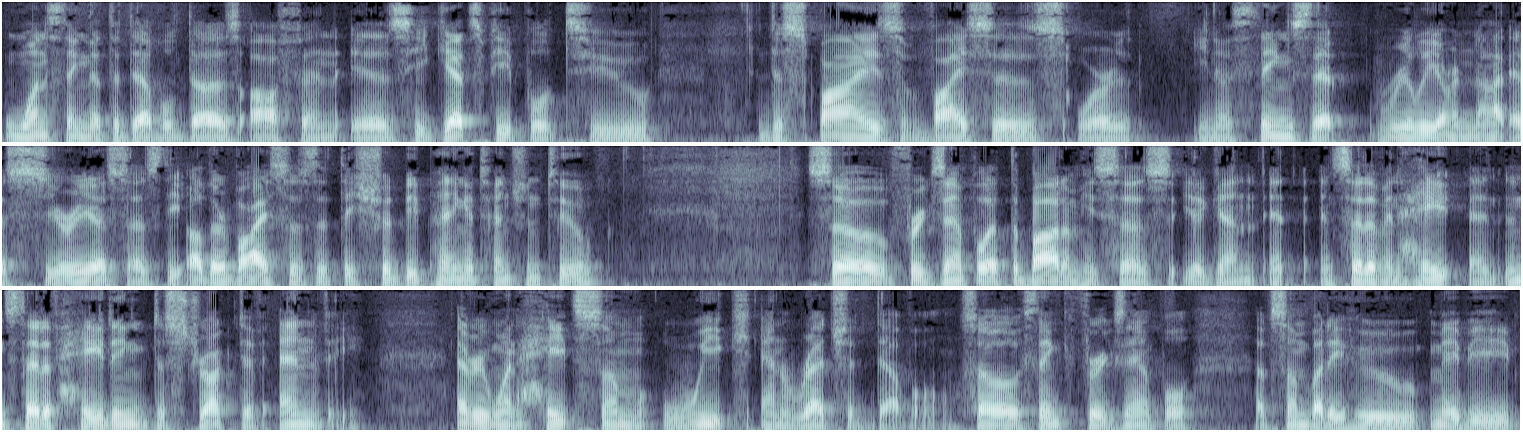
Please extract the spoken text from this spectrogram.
one thing that the devil does often is he gets people to despise vices or you know things that really are not as serious as the other vices that they should be paying attention to. So, for example, at the bottom he says again, instead of, hate, instead of hating destructive envy, everyone hates some weak and wretched devil. So, think, for example, of somebody who maybe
